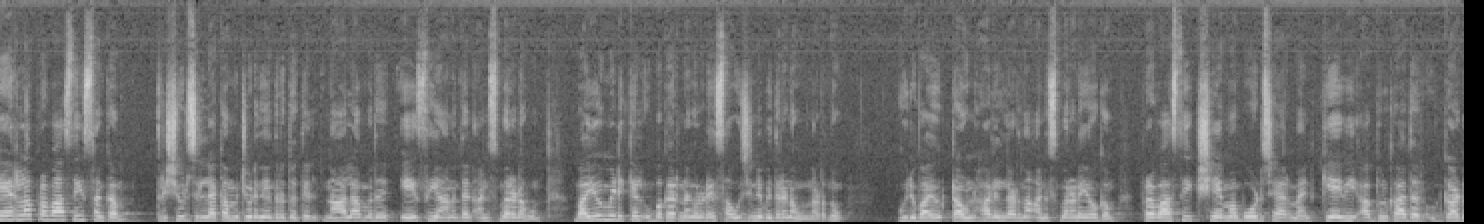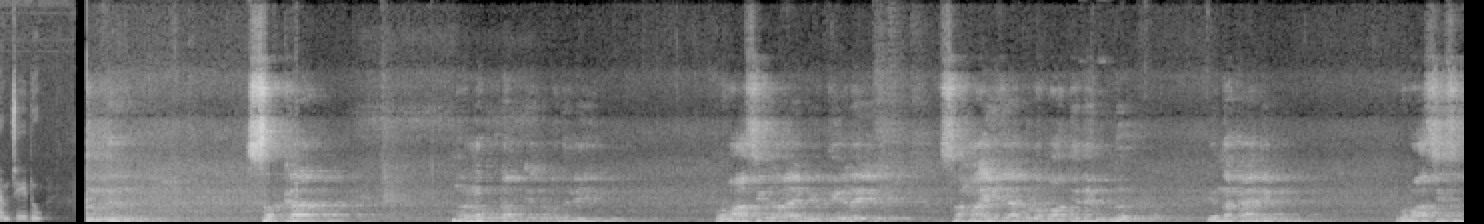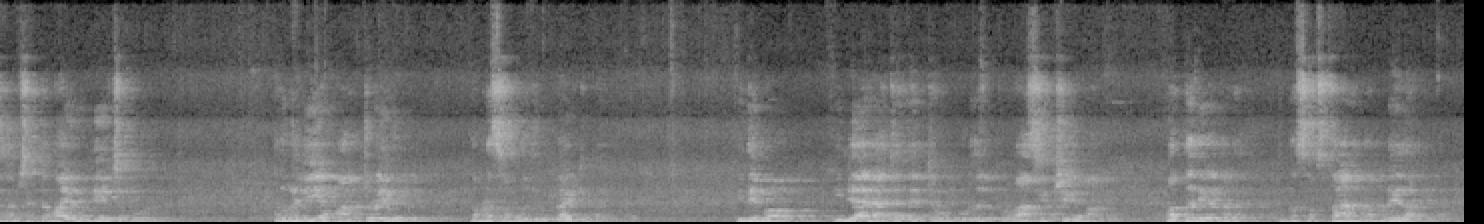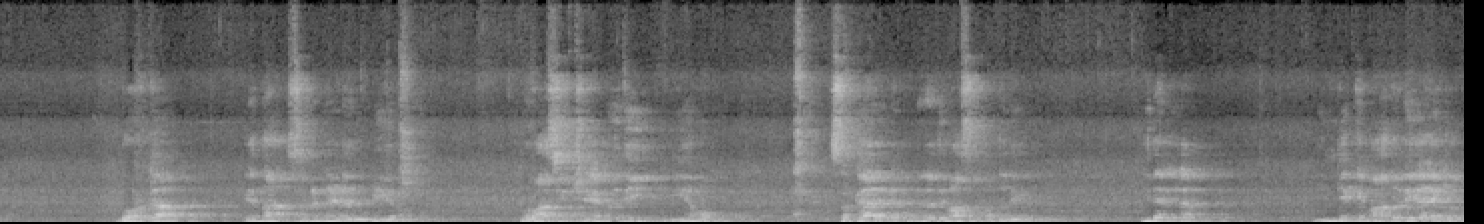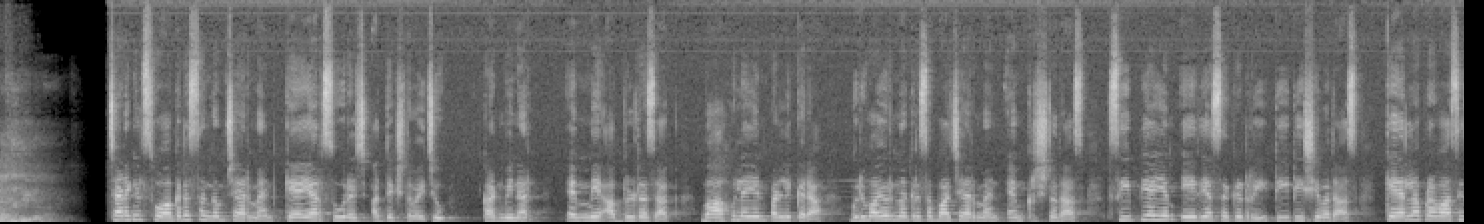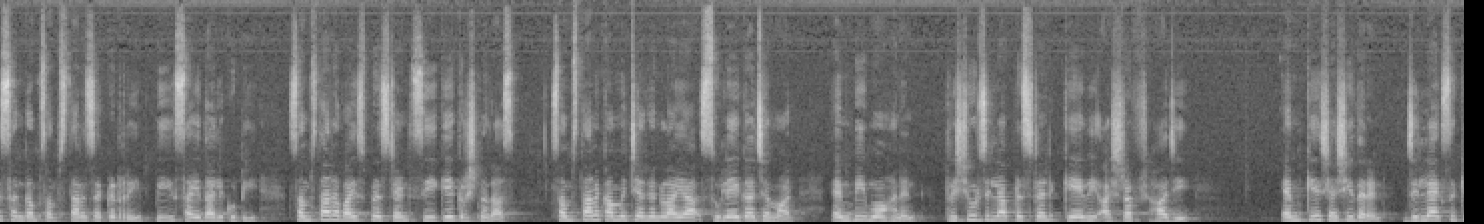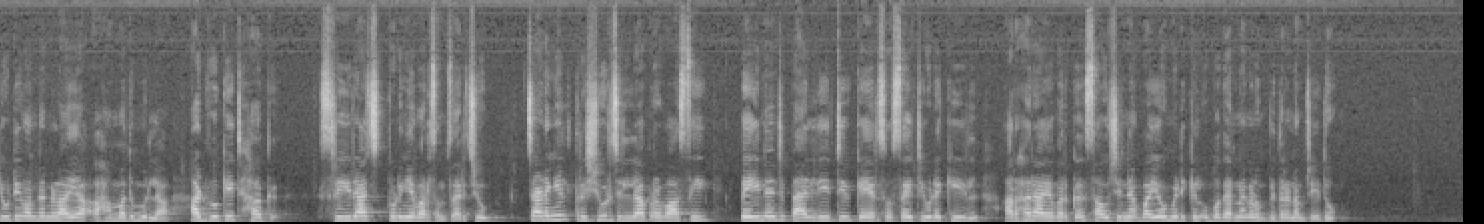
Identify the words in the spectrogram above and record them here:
കേരള പ്രവാസി സംഘം തൃശൂർ ജില്ലാ കമ്മിറ്റിയുടെ നേതൃത്വത്തിൽ നാലാമത് എ സി ആനന്ദൻ അനുസ്മരണവും ബയോമെഡിക്കൽ ഉപകരണങ്ങളുടെ സൗജന്യ വിതരണവും നടന്നു. ഗുരുവായൂർ ടൗൺ ഹാളിൽ നടന്ന അനുസ്മരണ യോഗം പ്രവാസി ക്ഷേമ board chairman K V Abdul Khader ഉദ്ഘാടനം ചെയ്തു. സർക്കാർ ഭരണകൂടം എന്നുള്ള നിലയിൽ പ്രവാസികളായ വ്യക്തികളെ സഹായിക്കാനുള്ള ബാധ്യതയുണ്ട് എന്ന കാര്യം പ്രവാസി സംഘം ശക്തമായി ഉന്നയിച്ചപ്പോൾ അത് വലിയ മാറ്റൊളികൾ നമ്മുടെ സമൂഹത്തിൽ ഉണ്ടായിട്ടുണ്ട്. ഇന്നിപ്പോ ഇന്ത്യ രാജ്യത്ത് ഏറ്റവും കൂടുതൽ പ്രവാസി ക്ഷേമ പദ്ധതികൾ നടത്തുന്ന സംസ്ഥാനം നമ്മുടേതാണ്. ഡോർക്ക എന്ന സംഘടനയുടെ രൂപീകരണം പ്രവാസി ക്ഷേമനിധി നിയമം സർക്കാരിന്റെ പുനരധിവാസ പദ്ധതികൾ ഇതെല്ലാം ഇന്ത്യയ്ക്ക് മാതൃകയായിട്ടുള്ള പദ്ധതികളാണ്. ചടങ്ങിൽ സ്വാഗത സംഘം ചെയർമാൻ കെ ആർ സൂരജ് അധ്യക്ഷത വഹിച്ചു. Convener M A Abdul Razak Bahulayan Pallikkara Guruvayur നഗരസഭാ chairman M Krishnadas C P I M area secretary T T Sivadas Kerala പ്രവാസി സംഘം സംസ്ഥാന സെക്രട്ടറി പി സൈതാലിക്കുട്ടി സംസ്ഥാന vice president C K Krishnadas സംസ്ഥാന committee അംഗങ്ങളായ Sulekha Jamal M B Mohanan Thrissur ജില്ലാ president K V Ashraf Haji M K Sasidharan ജില്ലാ executive അംഗങ്ങളായ Ahmed Mulla advocate ഹഗ് ശ്രീരാജ് തുടങ്ങിയവർ സംസാരിച്ചു. ചടങ്ങിൽ തൃശൂർ ജില്ലാ പ്രവാസി പെയിൻ ആൻഡ് പാലിയേറ്റീവ് കെയർ സൊസൈറ്റിയുടെ കീഴിൽ അർഹരായവർക്ക് സൗജന്യ ബയോമെഡിക്കൽ ഉപകരണങ്ങളും വിതരണം ചെയ്തു.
